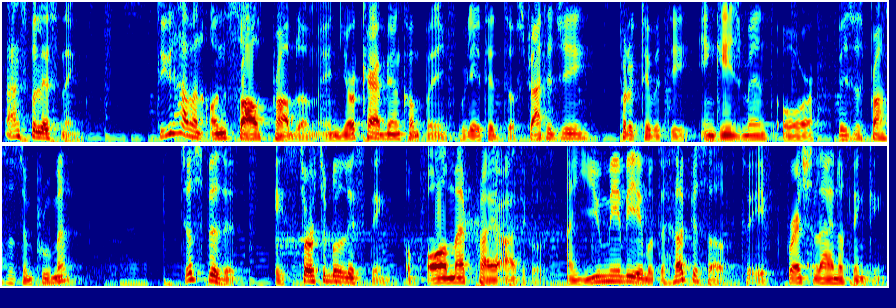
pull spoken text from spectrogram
Thanks for listening. Do you have an unsolved problem in your Caribbean company related to strategy, productivity, engagement, or business process improvement? Just visit a searchable listing of all my prior articles and you may be able to help yourself to a fresh line of thinking.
